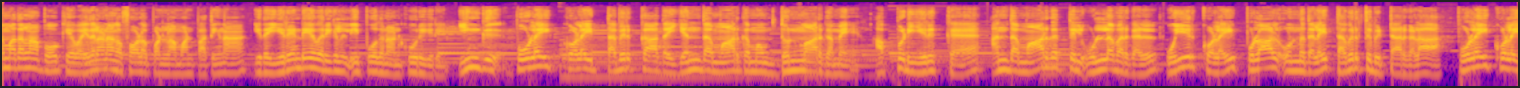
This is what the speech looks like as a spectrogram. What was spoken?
மதம்லாம் அப்போ ஓகேவா இதெல்லாம் நாங்க ஃபாலோ பண்ணலாமான்னு பாத்தீங்கன்னா இதை இரண்டே வரிகளில் இப்போது நான் கூறுகிறேன். இங்கு புலை கொலை தவிர்க்காத எந்த மார்க்கமும் துன்மார்க்கமே. அப்படி இருக்க அந்த மார்க்கத்தில் உள்ளவர்கள் உயிர்கொலை புலால் உண்ணுதலை தவிர்த்து விட்டார்களா? புலை கொலை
